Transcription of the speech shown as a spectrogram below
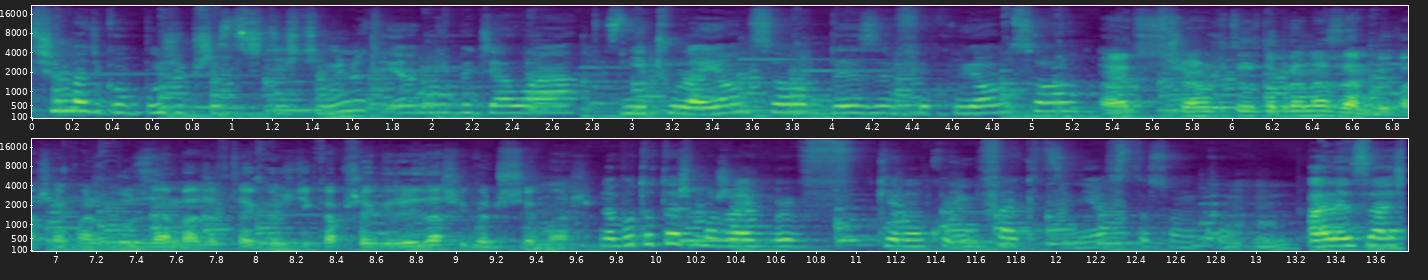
trzymać go w buzi przez 30 minut i on niby działa znieczulająco, dezynfekująco. A ja słyszałem, że to jest dobre na zęby, właśnie jak masz ból zęba, że wtedy goździka przegryzasz i go trzymasz. No bo to też może jakby w kierunku infekcji, nie? W stosunku. Mhm. Ale zaś,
